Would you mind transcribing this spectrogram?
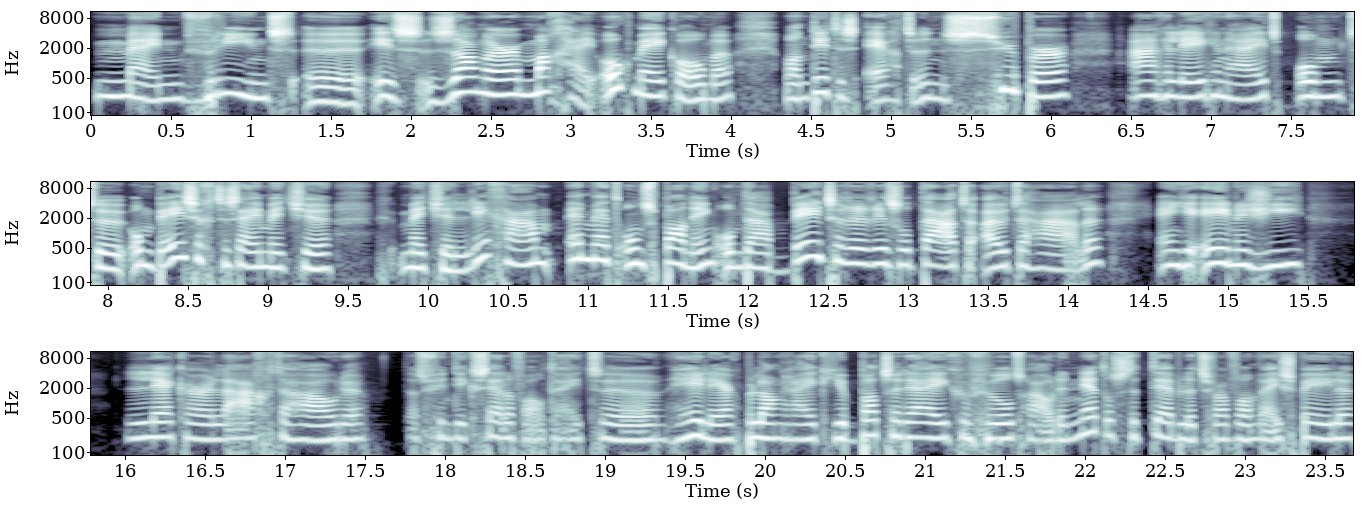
Mijn vriend uh, is zanger, mag hij ook meekomen? Want dit is echt een super aangelegenheid om, te, om bezig te zijn met je, met je lichaam en met ontspanning, om daar betere resultaten uit te halen en je energie lekker laag te houden. Dat vind ik zelf altijd uh, heel erg belangrijk. Je batterij gevuld houden. Net als de tablets waarvan wij spelen.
